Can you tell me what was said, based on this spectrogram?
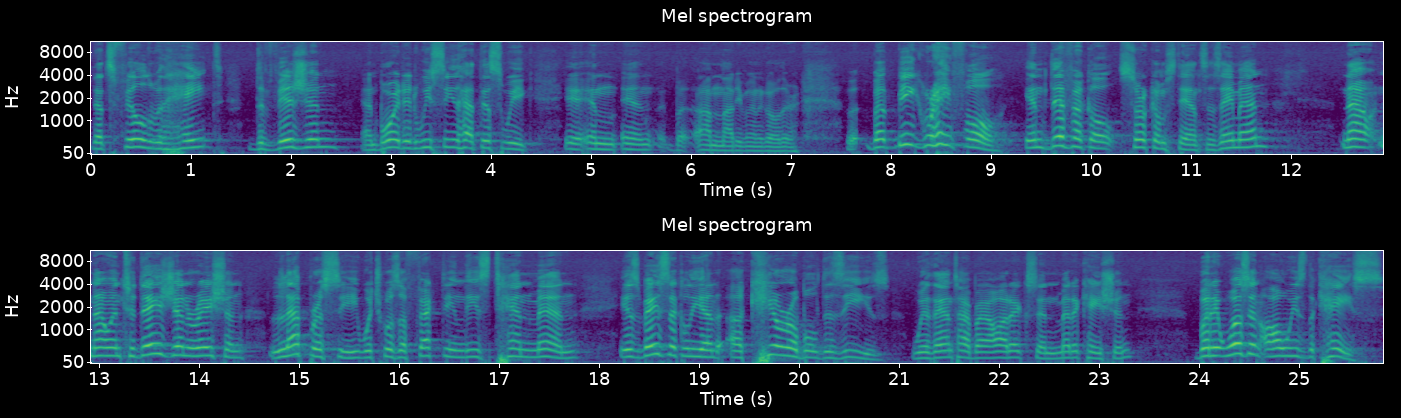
that's filled with hate, division, and boy, did we see that this week. In, in, but I'm not even going to go there. But, but be grateful in difficult circumstances. Amen? Now, now, in today's generation, leprosy, which was affecting these 10 men, is basically an, a curable disease with antibiotics and medication. But it wasn't always the case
